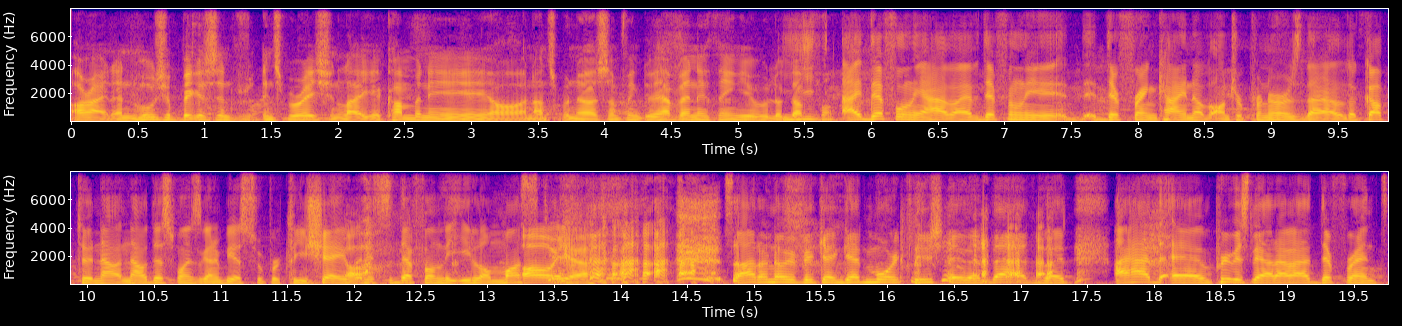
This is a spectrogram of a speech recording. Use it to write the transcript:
All right. And who's your biggest in- inspiration? Like a company or an entrepreneur or something? Do you have anything you looked up for? I definitely have. I have definitely different kind of entrepreneurs that I look up to. Now, now this one is going to be a super cliche, but Oh. it's definitely Elon Musk. Oh yeah. so I don't know if it can get more cliche than that. But I had uh, previously I had different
